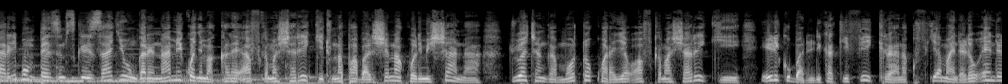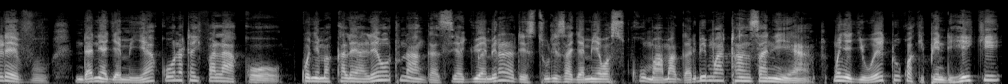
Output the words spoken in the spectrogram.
Karibu mpenzi msikilizaji, uungane nami kwenye makala ya Afrika Mashariki tunapohabarishana na kuelimishana juu ya changamoto kwa raia wa Afrika Mashariki ili kubadilika kifikira na kufikia maendeleo endelevu ndani ya jamii yako na taifa lako. Kwenye makala ya leo tunaangazia juu ya mila na desturi za jamii ya Wasukuma magharibi mwa Tanzania. Mwenyeji wetu kwa kipindi hiki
